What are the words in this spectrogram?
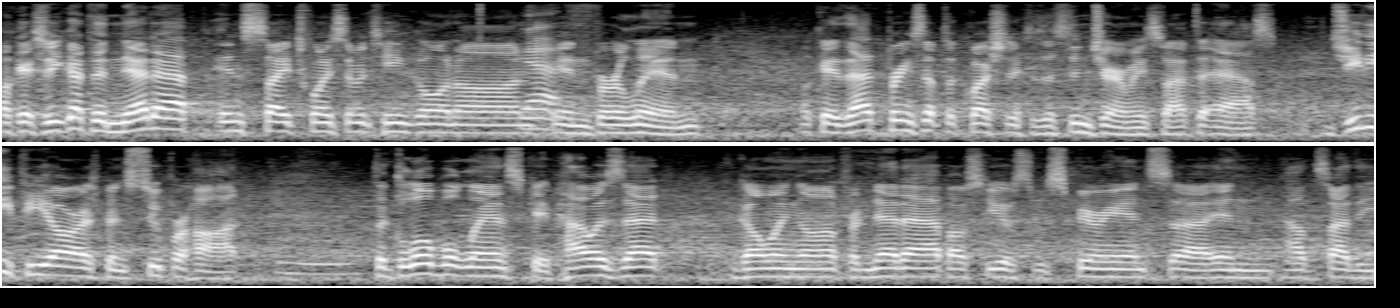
Okay, so you got the NetApp Insight 2017 going on Yes. in Berlin. Okay, that brings up the question, because it's in Germany, so I have to ask. GDPR has been super hot. Mm-hmm. The global landscape, how is that going on for NetApp? Obviously you have some experience uh, in outside the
